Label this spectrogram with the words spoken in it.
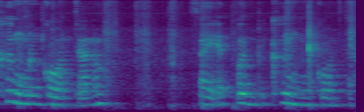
ครึ่งหนึ่งก่อนจ้ะเนาะ ใส่แอปเปิลไปครึ่งหนึ่งก่อนจ้ะ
